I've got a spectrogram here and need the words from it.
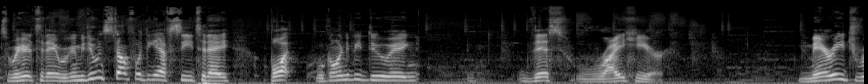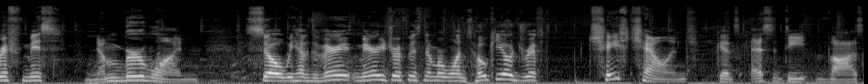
So we're here today. We're going to be doing stuff with the FC today, but we're going to be doing this right here. Merry Driftmas number one. So we have the very Merry Driftmas number one Tokyo Drift Chase Challenge against SD Vaz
